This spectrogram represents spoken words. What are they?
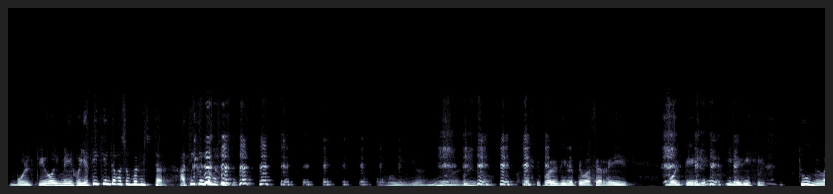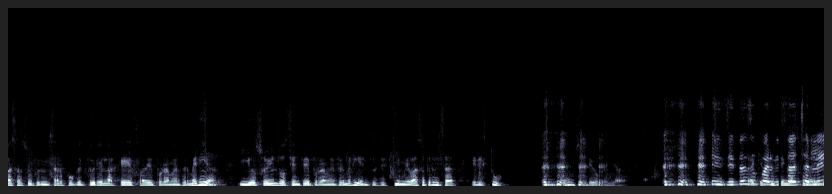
Volteó y me dijo, ¿y a ti quién te va a supervisar? ¿A ti quién te va a supervisar? Uy, Dios mío, digo. Después digo, te voy a hacer reír. Volteé y le dije, tú me vas a supervisar porque tú eres la jefa del programa de enfermería y yo soy el docente del programa de enfermería. Entonces, quien me va a supervisar eres tú. ¿Cómo se quedó callada? ¿Y si te supervisó, Charlie?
